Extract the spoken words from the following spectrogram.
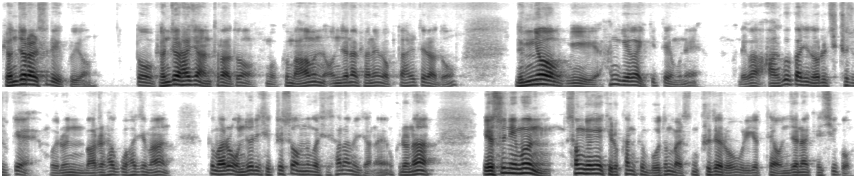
변절할 수도 있고요. 또 변절하지 않더라도 뭐 그 마음은 언제나 변함이 없다 할지라도 능력이 한계가 있기 때문에 내가 아 끝까지 너를 지켜줄게 뭐 이런 말을 하고 하지만 그 말을 온전히 지킬 수 없는 것이 사람이잖아요. 그러나 예수님은 성경에 기록한 그 모든 말씀 그대로 우리 곁에 언제나 계시고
